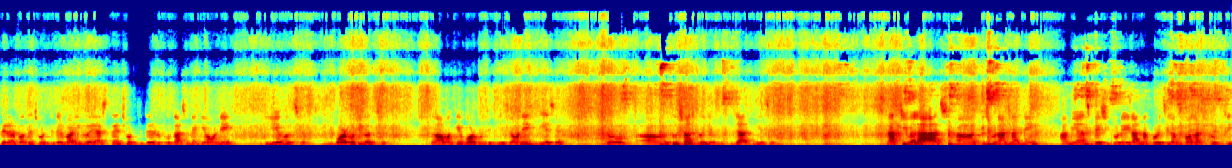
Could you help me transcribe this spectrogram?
ফেরার পথে সর্দিদের বাড়ি হয়ে আসতে সর্দিদের গাছে নাকি অনেক ইয়ে হচ্ছে, বরবটি হচ্ছে। তো আমাকে বরবটি দিয়েছে, অনেক দিয়েছে। তো দুশ্বাস হয়ে যাবে যা দিয়েছে। রাত্রিবেলা আজ কিছু রান্নার নেই। আমি আজ বেশি করেই রান্না করেছিলাম, কলার সবজি।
